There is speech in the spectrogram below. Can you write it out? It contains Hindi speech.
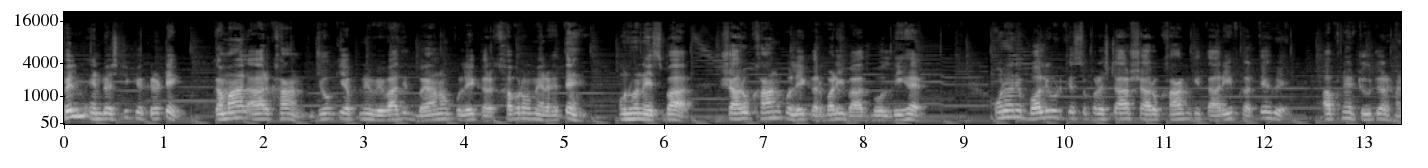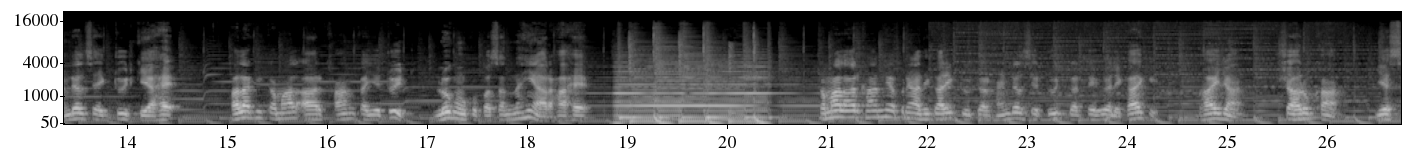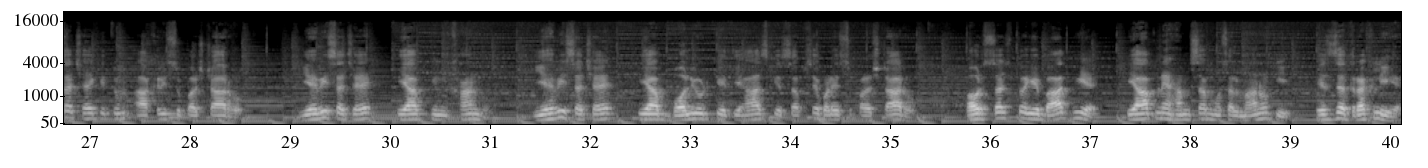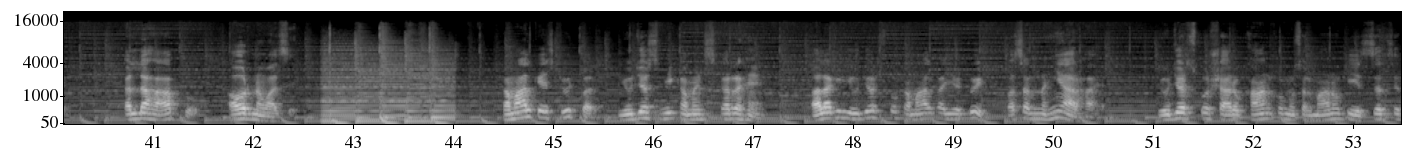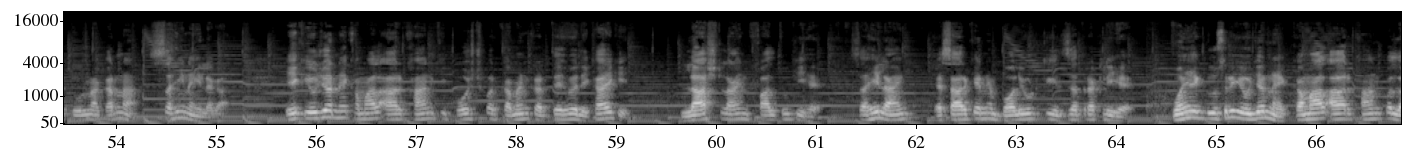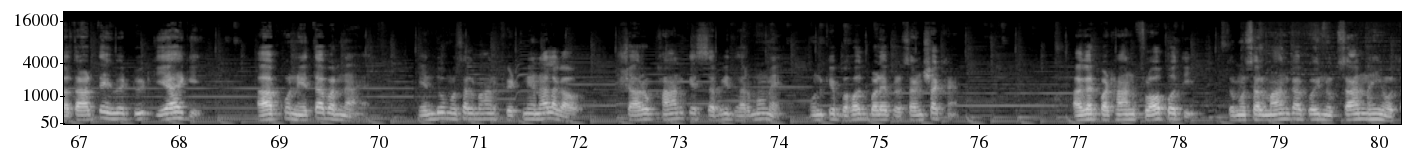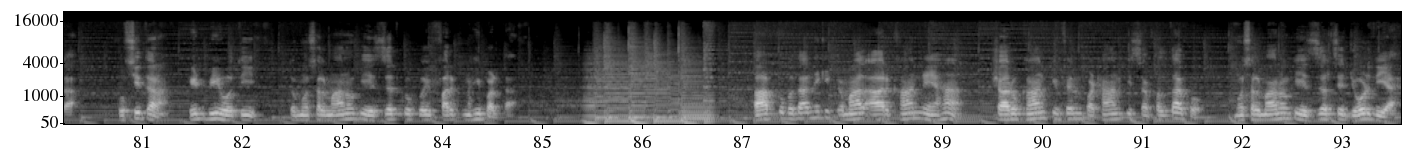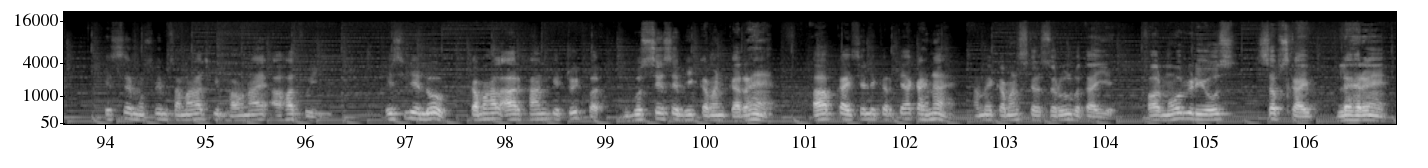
फ़िल्म इंडस्ट्री के क्रिटिक कमाल आर खान, जो कि अपने विवादित बयानों को लेकर खबरों में रहते हैं, उन्होंने इस बार शाहरुख खान को लेकर बड़ी बात बोल दी है। उन्होंने बॉलीवुड के सुपरस्टार शाहरुख खान की तारीफ़ करते हुए अपने ट्विटर हैंडल से एक ट्वीट किया है। हालाँकि कमाल आर खान का ये ट्वीट लोगों को पसंद नहीं आ रहा है। कमाल आर खान ने अपने आधिकारिक ट्विटर हैंडल से ट्वीट करते हुए लिखा है कि, भाईजान, शाहरुख खान यह सच है कि तुम आखिरी सुपरस्टार हो। यह भी सच है कि आप किंग खान हो। यह भी सच है कि आप बॉलीवुड के इतिहास के सबसे बड़े सुपरस्टार हो। और सच तो ये बात भी है कि आपने हम सब मुसलमानों की इज़्ज़त रख ली है। अल्लाह आपको और नवाजे। कमाल के इस ट्वीट पर यूज़र्स भी कमेंट्स कर रहे हैं। हालाँकि यूज़र्स को कमाल का ये ट्वीट पसंद नहीं आ रहा है। यूज़र्स को शाहरुख खान को मुसलमानों की इज़्ज़त से तुलना करना सही नहीं लगा। एक यूज़र ने कमाल आर खान की पोस्ट पर कमेंट करते हुए लिखा है कि, लास्ट लाइन फालतू की है। सही लाइन एस ने बॉलीवुड की इज़्ज़त रख ली है। वहीं एक दूसरे यूज़र ने कमाल आर खान को लताड़ते हुए ट्वीट किया है कि, आपको नेता बनना है। हिंदू मुसलमान फिटने ना लगाओ। शाहरुख खान के सभी धर्मों में उनके बहुत बड़े प्रशंसक हैं। अगर पठान फ्लॉप होती तो मुसलमान का कोई नुकसान नहीं होता। उसी तरह, हिट भी होती तो मुसलमानों की इज़्ज़त को कोई फ़र्क नहीं पड़ता। आपको बता दें कि कमाल आर खान ने यहाँ शाहरुख खान की फ़िल्म पठान की सफलता को मुसलमानों की इज़्ज़त से जोड़ दिया है। इससे मुस्लिम समाज की भावनाएँ आहत हुई हैं। इसलिए लोग कमाल आर खान के ट्वीट पर गुस्से से भी कमेंट कर रहे हैं। आपका इसे लेकर क्या कहना है? हमें कमेंट्स कर ज़रूर बताइए और मोर वीडियोस सब्सक्राइब लहरें।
